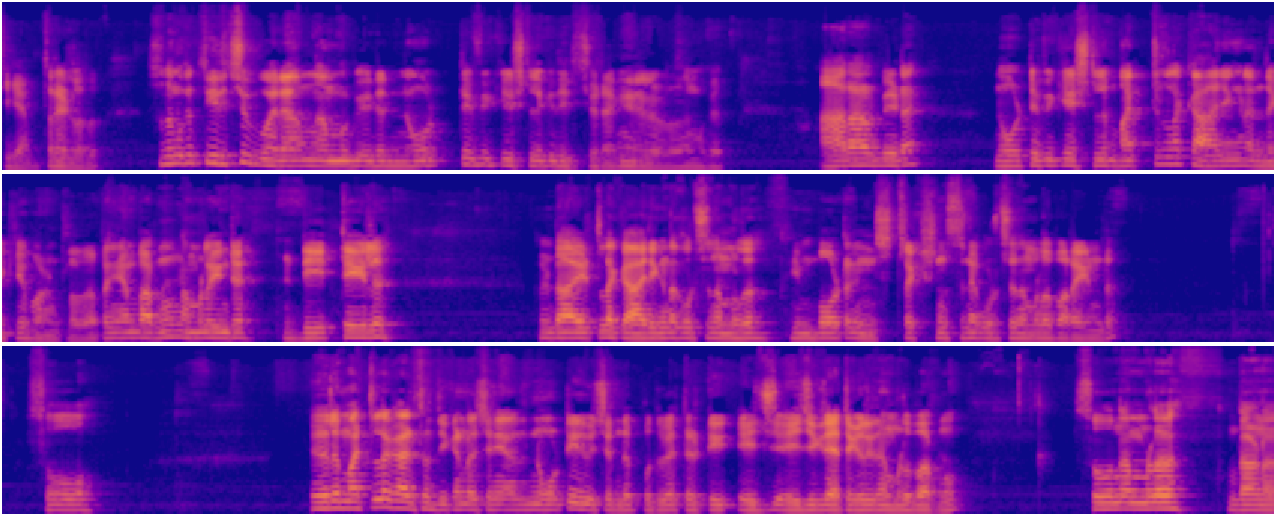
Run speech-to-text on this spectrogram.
ചെയ്യാം. അത്രയേ ഉള്ളത്. സോ നമുക്ക് തിരിച്ചു പോരാം നമുക്ക് ഇതിന്റെ നോട്ടിഫിക്കേഷനിലേക്ക് തിരിച്ചു വരാം. അങ്ങനെയുള്ളത് നമുക്ക്? ആർ ആർ ബിയുടെ നോട്ടിഫിക്കേഷനിൽ മറ്റുള്ള കാര്യങ്ങൾ എന്തൊക്കെയാണ് പറഞ്ഞിട്ടുള്ളത്? അപ്പോൾ ഞാൻ പറഞ്ഞു നമ്മളതിന്റെ ഡീറ്റെയിൽ ഉണ്ടായിട്ടുള്ള കാര്യങ്ങളെക്കുറിച്ച് നമ്മൾ ഇമ്പോർട്ടന്റ് ഇൻസ്ട്രക്ഷൻസിനെ കുറിച്ച് നമ്മൾ പറയുന്നുണ്ട്. സോ ഇതിൽ മറ്റുള്ള കാര്യം ശ്രദ്ധിക്കേണ്ടത് വെച്ച് കഴിഞ്ഞാൽ നോട്ട് ചെയ്ത് വെച്ചിട്ടുണ്ട്. പൊതുവെ തേർട്ടി ഏജ് ഏജ് കാറ്റഗറി നമ്മൾ പറഞ്ഞു. സോ നമ്മൾ എന്താണ്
